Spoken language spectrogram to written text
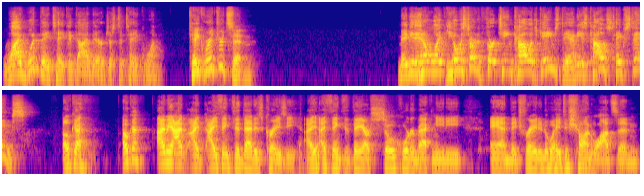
why would they take a guy there just to take one? Take Richardson. Maybe they don't like. He only started 13 college games, Danny. His college tape stinks. Okay. Okay. I mean, I I, I think that that is crazy. I, I think that they are so quarterback needy, and they traded away Deshaun Watson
